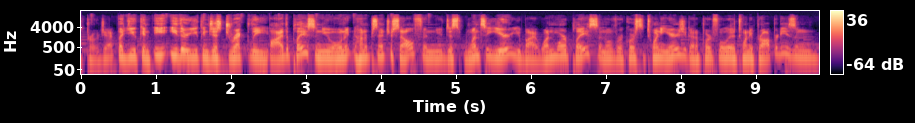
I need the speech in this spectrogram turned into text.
projects. But you can e- either you can just directly buy the place and you own it 100% yourself, and you just once a year you buy one more place, and over a course of 20 years you got a portfolio portfolio of 20 properties and,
